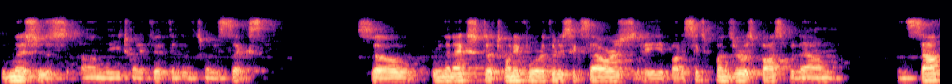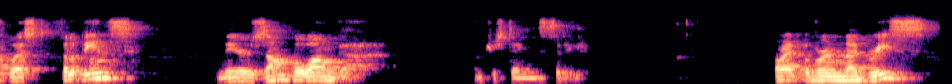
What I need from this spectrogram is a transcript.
diminishes on the 25th into the 26th. So during the next uh, 24 to 36 hours, a, about a 6.0 is possible down in southwest Philippines near Zamboanga. Interesting city. All right, over in uh, Greece,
